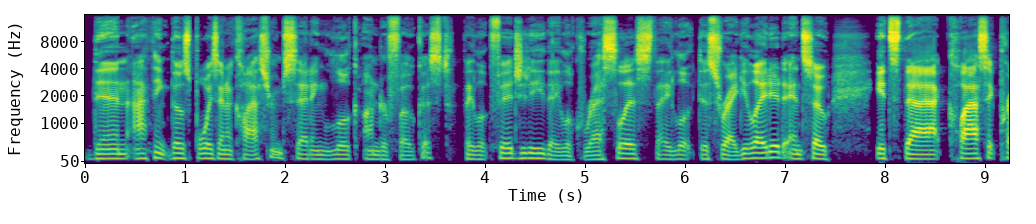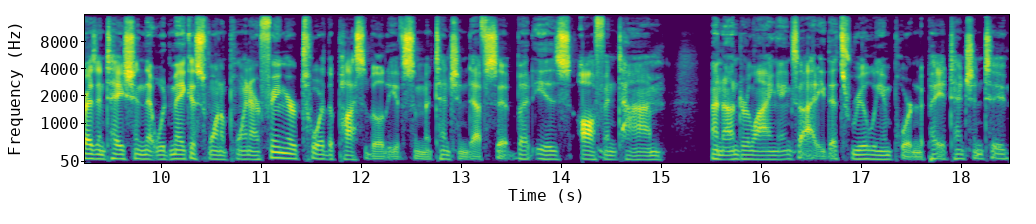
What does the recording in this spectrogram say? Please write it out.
then I think those boys in a classroom setting look underfocused. They look fidgety, they look restless, they look dysregulated. And so it's that classic presentation that would make us want to point our finger toward the possibility of some attention deficit, but is oftentimes an underlying anxiety that's really important to pay attention to.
